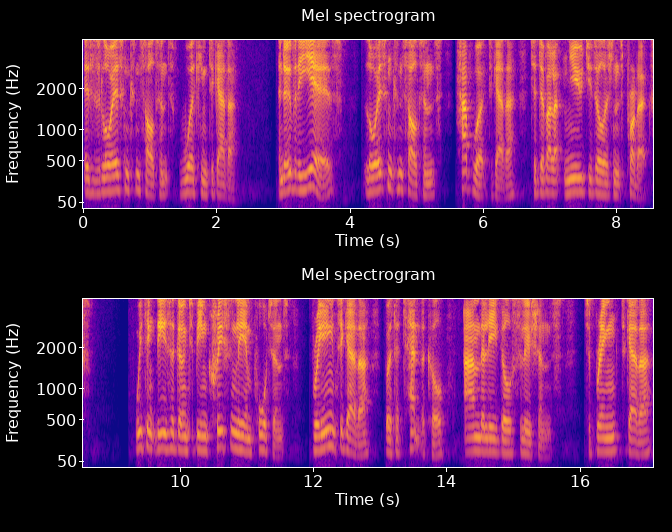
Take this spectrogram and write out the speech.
is as lawyers and consultants working together. And over the years, lawyers and consultants have worked together to develop new due diligence products. We think these are going to be increasingly important, bringing together both the technical and the legal solutions to bring together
